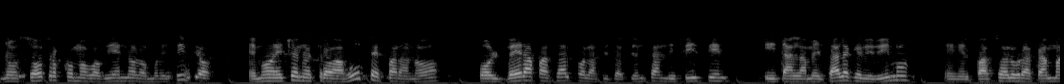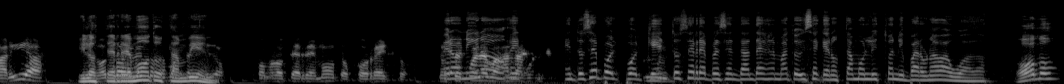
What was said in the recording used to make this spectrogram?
nosotros como gobierno, los municipios, hemos hecho nuestros ajustes para no volver a pasar por la situación tan difícil y tan lamentable que vivimos en el paso del huracán María. Y los terremotos también. tenido, Como los terremotos, correcto. No Pero Nino, eh, entonces, ¿por, por qué entonces el representante Ángel Mato dice que no estamos listos ni para una vaguada? ¿Cómo?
